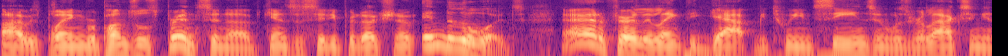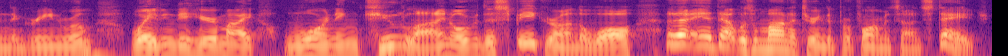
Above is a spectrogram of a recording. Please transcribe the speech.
I was playing Rapunzel's Prince in a Kansas City production of Into the Woods. I had a fairly lengthy gap between scenes and was relaxing in the green room, waiting to hear my warning cue line over the speaker on the wall that was monitoring the performance on stage.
